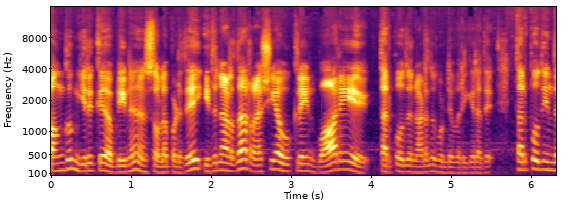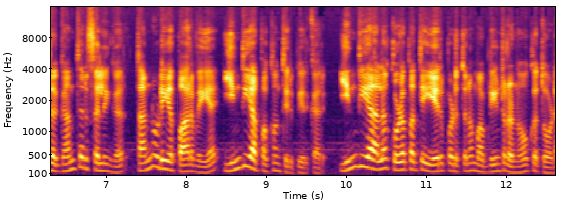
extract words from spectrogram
பங்கும் இருக்குது அப்படின்னு சொல்லப்படுது. இதனால தான் ரஷ்யா உக்ரைன் வாரே தற்போது நடந்து கொண்டு வருகிறது. தற்போது இந்த கந்தர் ஃபெலிங்கர் தன்னுடைய பார்வையை இந்தியா பக்கம் திருப்பியிருக்காரு. இந்தியாவில் குழப்பத்தை ஏற்படுத்தணும் அப்படின்ற நோக்கத்தோட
